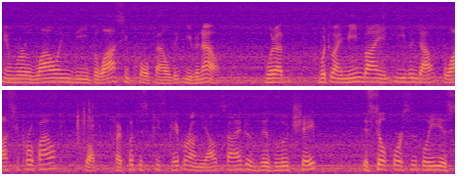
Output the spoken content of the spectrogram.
and we're allowing the velocity profile to even out. What, I, what do I mean by an evened out velocity profile? Well, if I put this piece of paper on the outside of the volute shape, it still forcibly is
